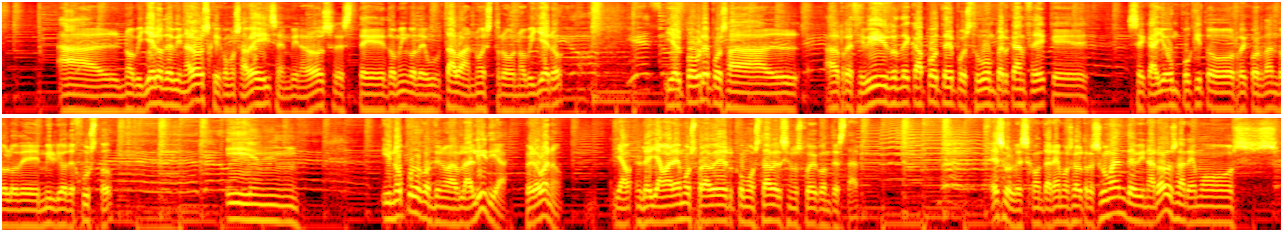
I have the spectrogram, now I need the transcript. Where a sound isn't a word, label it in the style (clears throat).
al novillero de Vinaros, que como sabéis, en Vinaros este domingo debutaba nuestro novillero. Y el pobre, pues al, recibir de capote, pues tuvo un percance que se cayó un poquito recordando lo de Emilio de Justo y, y no pudo continuar la lidia. Pero bueno, le llamaremos para ver cómo está, a ver si nos puede contestar. Eso, les contaremos el resumen de Vinaros, haremos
